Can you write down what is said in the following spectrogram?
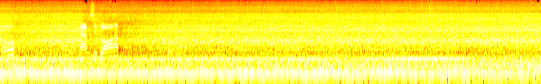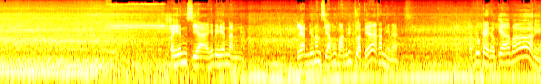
โอ้งานสิบล้อครับไปเห็นเสียเห็นไปเห็นนั่นแลนอยู่น้ำเสียมังกรคือจวดแท้คันนี่ไหมปัดอยู่ใกล้เท่าแก่บ้านี่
